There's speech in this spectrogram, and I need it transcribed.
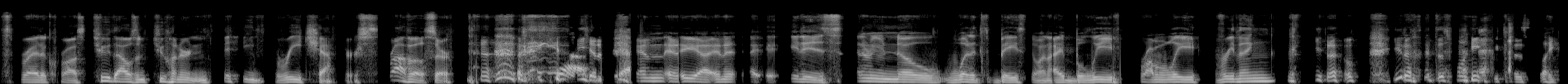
spread across 2,253 chapters. Bravo, sir. Yeah. and, and, yeah, and it, it is, I don't even know what it's based on. I believe probably everything, you know, you know, at this point, because like,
